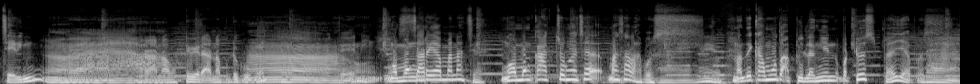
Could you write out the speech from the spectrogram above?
jaring. Nah, ora ana waktu ora ana pendukungnya. Ah, ngomong- aja. ngomong kacung aja masalah bos. Nah. Nanti kamu tak bilangin pedus bahaya bos. Nah,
